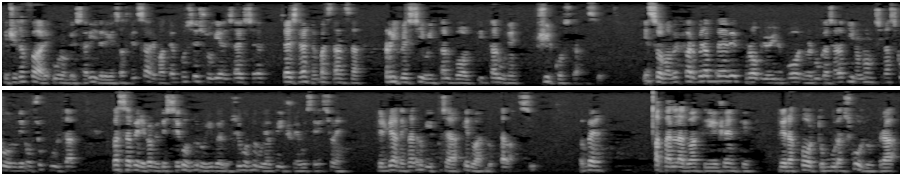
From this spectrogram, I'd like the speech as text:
che ci sa fare, uno che sa ridere, che sa scherzare, ma al tempo stesso che sa essere, sa essere anche abbastanza riflessivo in, talvolta, in talune circostanze. Insomma, per farvela breve, proprio il buon Luca Saratino non si nasconde, non si occulta, fa sapere proprio che secondo lui, quello, secondo lui a vincere questa edizione del grande fratello Pippo sarà Edoardo Tavazzi. Va bene? Ha parlato anche di recente del rapporto burrascoso tra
